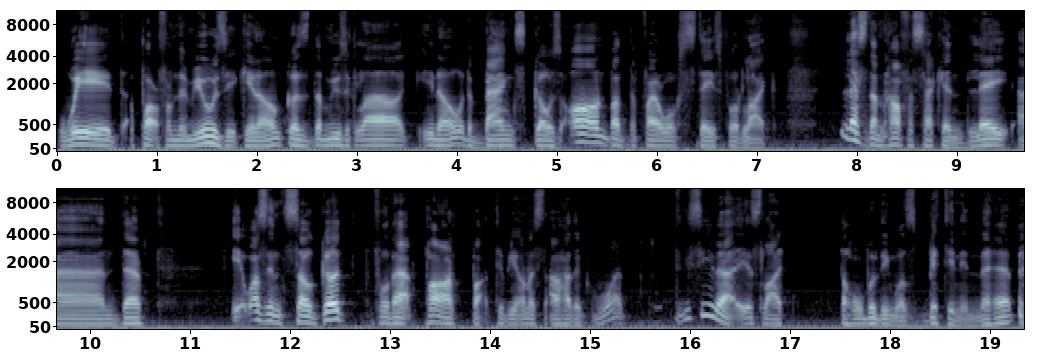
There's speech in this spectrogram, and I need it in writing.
weird apart from the music, you know, because the music, like you know, the bangs goes on, but the fireworks stays for like less than half a second late, and uh, it wasn't so good for that part. But to be honest, I had a what? Did you see that? It's like the whole building was bitten in there.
